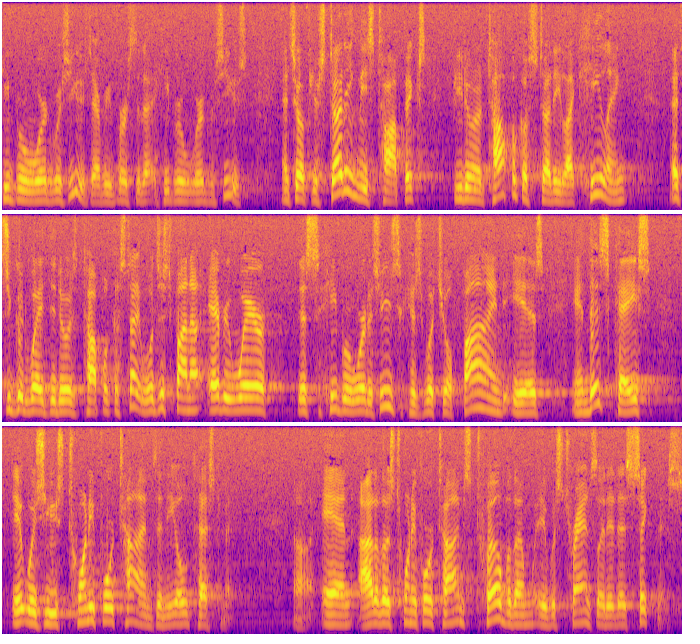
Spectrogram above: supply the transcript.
Hebrew word was used, every verse of that Hebrew word was used. And so if you're studying these topics, if you're doing a topical study like healing, that's a good way to do a topical study. We'll just find out everywhere this Hebrew word is used because what you'll find is, in this case, it was used 24 times in the Old Testament. Uh, and out of those 24 times, 12 of them it was translated as sickness.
